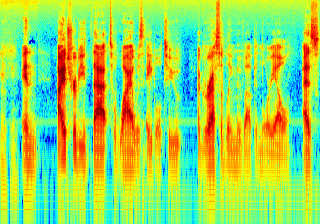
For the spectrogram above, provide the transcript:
Mm-hmm. And I attribute that to why I was able to aggressively move up in L'Oreal as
